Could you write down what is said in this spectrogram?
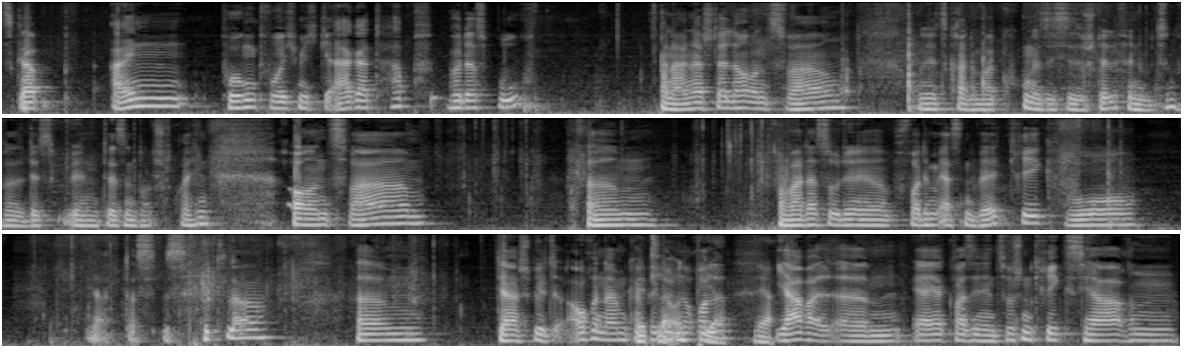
es gab einen Punkt, wo ich mich geärgert habe über das Buch an einer Stelle und zwar, muss ich jetzt gerade mal gucken, dass ich diese Stelle finde, beziehungsweise des, währenddessen dort sprechen. Und zwar ähm, war das so der, vor dem Ersten Weltkrieg, wo, ja, das ist Hitler, ähm, der spielt auch in einem Kapitel eine Rolle. Ja. Ja, weil ähm, er ja quasi in den Zwischenkriegsjahren,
